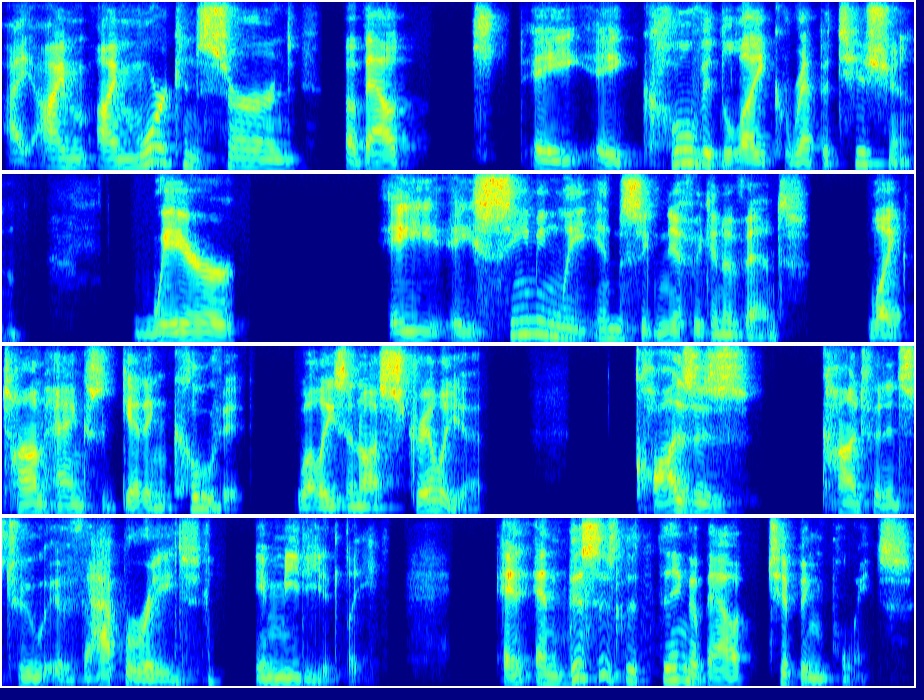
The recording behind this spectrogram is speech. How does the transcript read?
I, I'm I'm more concerned about a a COVID-like repetition where a a seemingly insignificant event like Tom Hanks getting COVID while he's in Australia causes confidence to evaporate immediately. And, and this is the thing about tipping points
